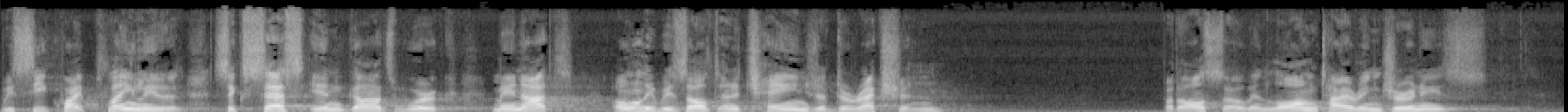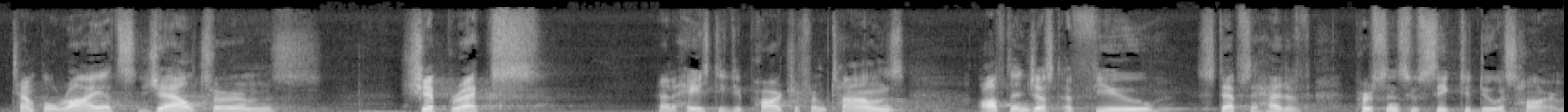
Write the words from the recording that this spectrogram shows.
we see quite plainly that success in God's work may not only result in a change of direction, but also in long, tiring journeys, temple riots, jail terms, shipwrecks, and a hasty departure from towns often just a few steps ahead of persons who seek to do us harm.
